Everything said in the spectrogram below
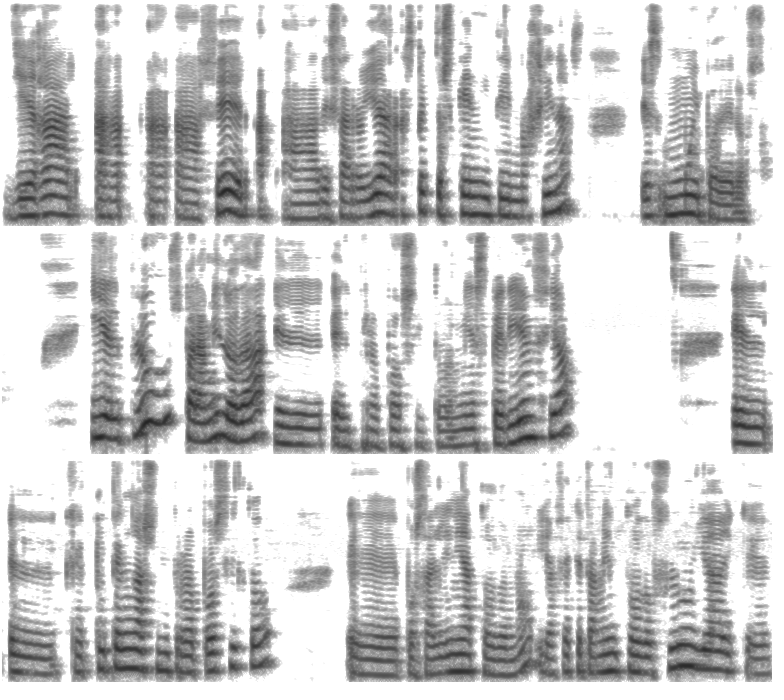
llegar a, hacer, a, a desarrollar aspectos que ni te imaginas, es muy poderoso. Y el plus para mí lo da el, propósito. En mi experiencia, el, que tú tengas un propósito, eh, pues alinea todo, ¿no? Y hace que también todo fluya y que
